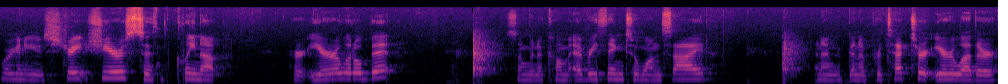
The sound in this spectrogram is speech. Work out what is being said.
We're going to use straight shears to clean up her ear a little bit. So I'm going to comb everything to one side and I'm going to protect her ear leather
